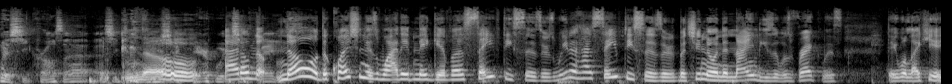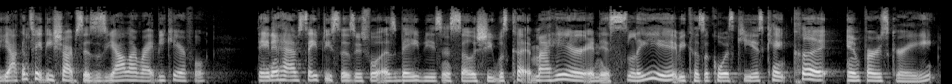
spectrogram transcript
Was she cross-eyed? She No, your hair with I don't know. face? No, the question is why didn't they give us safety scissors? We didn't have safety scissors, but you know, in the '90s it was reckless. They were like, "Here, y'all can take these sharp scissors. Y'all all right? Be careful." They didn't have safety scissors for us babies, and so she was cutting my hair, and it slid because, of course, kids can't cut in first grade,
